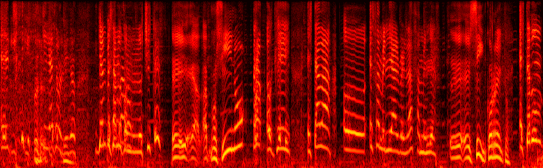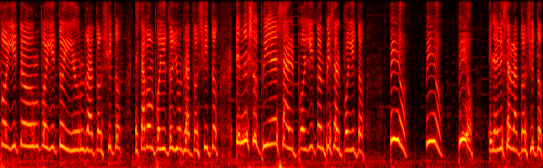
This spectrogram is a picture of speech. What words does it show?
Eh, que ya se me olvidó. ¿Ya empezamos con los chistes? Eh, eh, ah, pues sí, ¿no? Ah, ok. Estaba. oh, es familiar, ¿verdad? Familiar. Eh, sí, correcto. Estaba un pollito, un pollito y un ratoncito. Estaba un pollito y un ratoncito. En eso empieza el pollito, empieza el pollito. Pío, pío, pío. Y le dice al ratoncito,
